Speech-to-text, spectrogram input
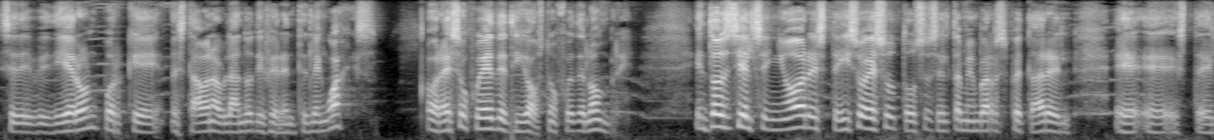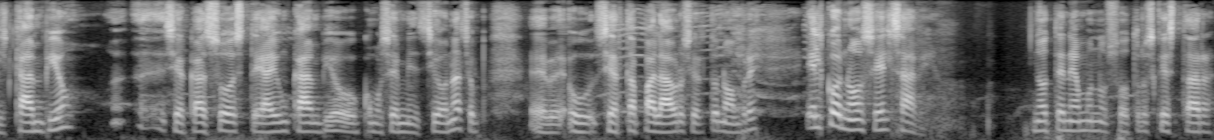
se dividieron porque estaban hablando diferentes lenguajes. Ahora, eso fue de Dios, no fue del hombre. Entonces, si el Señor este, hizo eso, entonces Él también va a respetar el, eh, eh, este, el cambio. Si acaso este, hay un cambio, como se menciona, cierta palabra, o cierto nombre, Él conoce, Él sabe. No tenemos nosotros que estar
